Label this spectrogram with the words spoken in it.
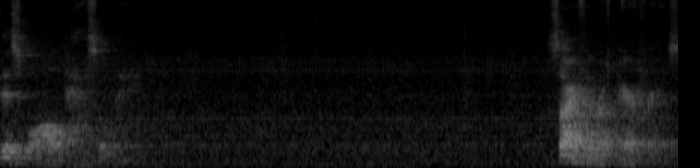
this will all pass away. Sorry for the rough paraphrase.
